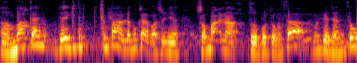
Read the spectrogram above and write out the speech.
Ha, Bahkan kita, kita faham dah bukan maksudnya tu potong Tak, mereka macam tu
